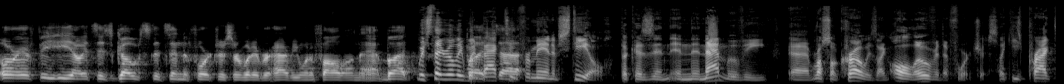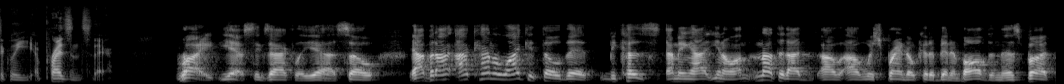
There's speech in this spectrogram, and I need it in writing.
or if he, you know it's his ghost that's in the fortress, or whatever. However you want to fall on that, but which they really went but, back uh, to for Man of Steel, because in in, in that movie, uh, Russell Crowe is like all over the fortress, like he's practically a presence there. Right. Yes. Exactly. Yeah. So yeah, but I, I kind of like it though that because I mean I you know I'm not that I, I, I wish Brando could have been involved in this, but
